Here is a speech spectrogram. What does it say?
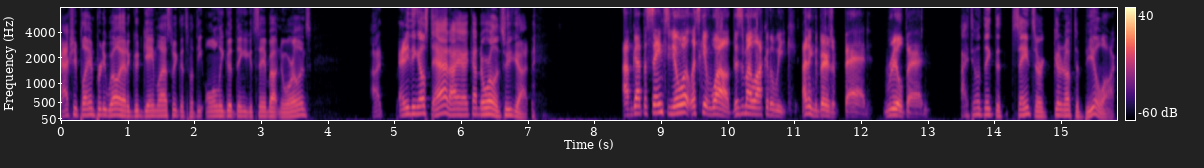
actually playing pretty well. He had a good game last week. That's about the only good thing you could say about New Orleans. I, anything else to add? I, I got New Orleans. Who you got? I've got the Saints. You know what? Let's get wild. This is my lock of the week. I think the Bears are bad, real bad. I don't think the Saints are good enough to be a lock.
